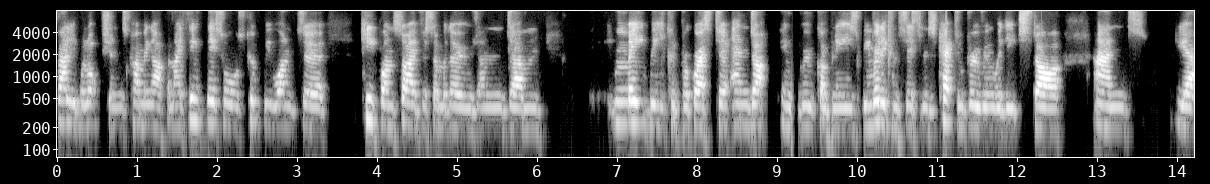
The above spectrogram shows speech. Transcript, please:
valuable options coming up, and I think this horse could be one to keep on side for some of those, and um, maybe could progress to end up in group companies. Been really consistent, has kept improving with each start, and yeah,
